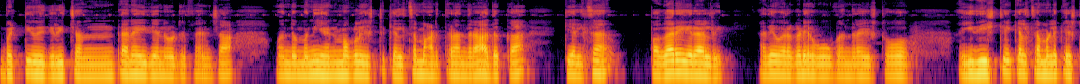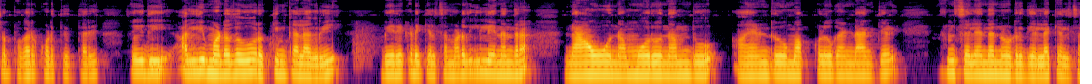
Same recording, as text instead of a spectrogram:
ಬಟ್ಟೆ ಒಗಿರಿ ಚಂದನೇ ಇದೆ ನೋಡಿರಿ ಫ್ರೆಂಡ್ಸ ಒಂದು ಮನೆ ಹೆಣ್ಮಗಳು ಎಷ್ಟು ಕೆಲಸ ಮಾಡ್ತಾರಂದ್ರೆ ಅದಕ್ಕೆ ಕೆಲಸ ಪಗಾರ ಇರಲ್ಲ ರೀ ಅದೇ ಹೊರಗಡೆ ಹೋಗಿ ಬಂದ್ರೆ ಎಷ್ಟೋ ಇದಿಷ್ಟೇ ಕೆಲಸ ಮಾಡ್ಲಿಕ್ಕೆ ಎಷ್ಟೋ ಪಗಾರ ಕೊಡ್ತಿರ್ತಾರೆ. ಸೊ ಇದು ಅಲ್ಲಿ ಮಾಡೋದು ರೊಕ್ಕಿನ ಕಾಲಾಗ ರೀ ಬೇರೆ ಕಡೆ ಕೆಲಸ ಮಾಡೋದು ಇಲ್ಲಿ ಏನಂದ್ರೆ ನಾವು, ನಮ್ಮೂರು ನಮ್ಮದು ಹೆಂಡ್ರು, ಮಕ್ಕಳು, ಗಂಡ ಅಂತೇಳಿ ನಮ್ಮ ಸಲಿಂದ ನೋಡ್ರಿ ಇದೆಲ್ಲ ಕೆಲಸ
